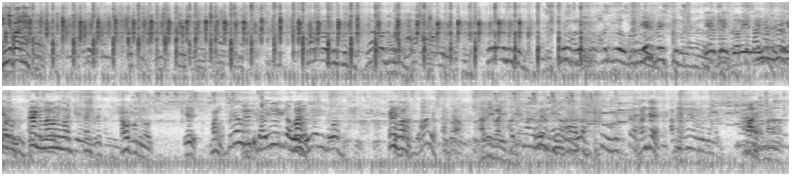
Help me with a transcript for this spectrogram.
இங்க பாருங்க தேர்ட் பிரைஸ் தேர்ட் பிரைஸ் மாமா நீங்க வாங்க கவர் கொடுத்துருங்க அவருக்கு. சரி. வாங்க வாங்க எனக்கு வந்து அப்படியே இவரே கொடுங்க. வாங்க வாங்க வாங்க.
